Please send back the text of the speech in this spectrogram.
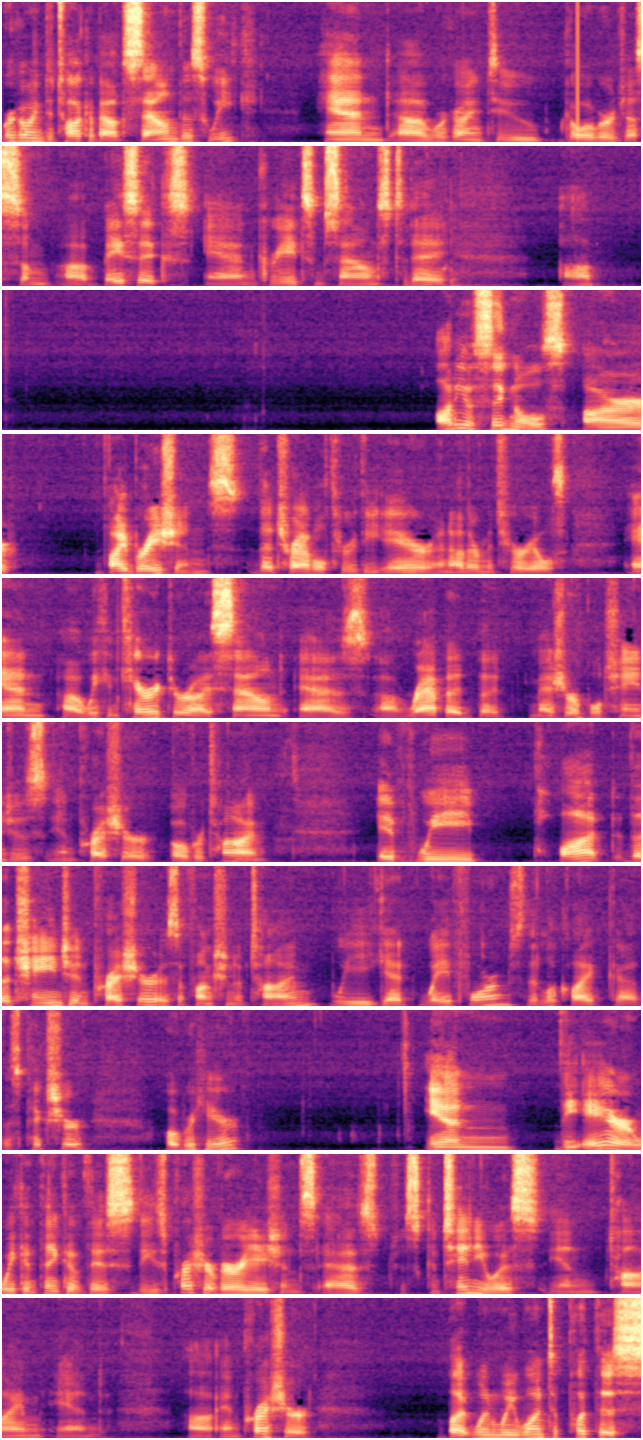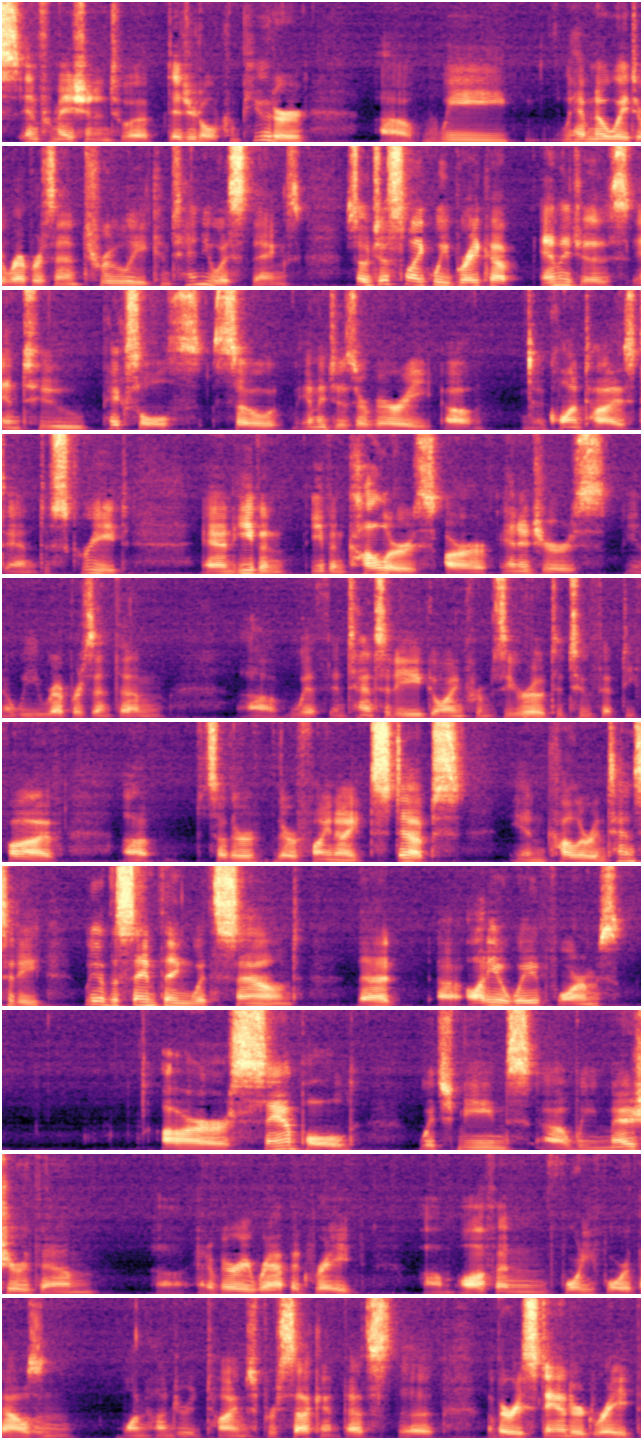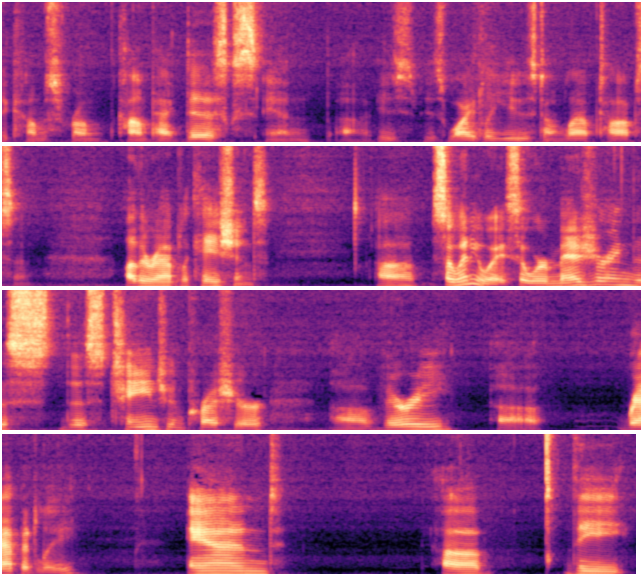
We're going to talk about sound this week, and uh, we're going to go over just some uh, basics and create some sounds today. Uh, audio signals are vibrations that travel through the air and other materials, and uh, we can characterize sound as uh, rapid but measurable changes in pressure over time. If we plot the change in pressure as a function of time, we get waveforms that look like uh, this picture over here. In the air, we can think of this, these pressure variations as just continuous in time and, uh, and pressure. But when we want to put this information into a digital computer, uh, we, we have no way to represent truly continuous things. So just like we break up images into pixels, so images are very um, quantized and discrete, and even even colors are integers. You know, we represent them uh, with intensity going from zero to 255. Uh, so there there are finite steps in color intensity. We have the same thing with sound. That uh, audio waveforms are sampled which means uh, we measure them uh, at a very rapid rate, um, often 44,100 times per second. That's the, a very standard rate that comes from compact discs and uh, is, is widely used on laptops and other applications. Uh, so anyway, so we're measuring this, this change in pressure uh, very uh, rapidly, and the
